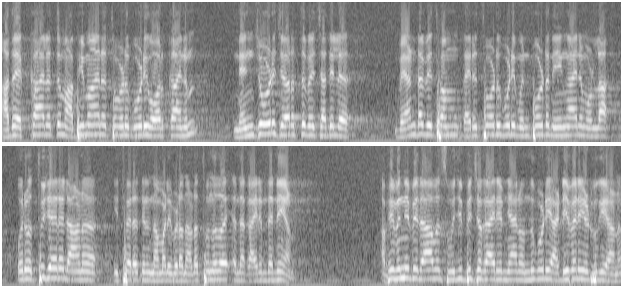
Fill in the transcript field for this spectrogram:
അത് എക്കാലത്തും അഭിമാനത്തോടു കൂടി ഓർക്കാനും നെഞ്ചോട് ചേർത്ത് വെച്ച് അതിൽ വേണ്ട വിധം കരുത്തോടു കൂടി മുൻപോട്ട് നീങ്ങാനുമുള്ള ഒരു ഒത്തുചേരലാണ് ഇത്തരത്തിൽ നമ്മൾ ഇവിടെ നടത്തുന്നത് എന്ന കാര്യം തന്നെയാണ്. അഭിമന്യ പിതാവ് സൂചിപ്പിച്ച കാര്യം ഞാൻ ഒന്നുകൂടി അടിവരയിടുകയാണ്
